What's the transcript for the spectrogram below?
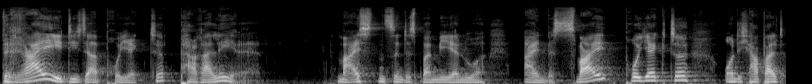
drei dieser Projekte parallel. Meistens sind es bei mir nur ein bis zwei Projekte und ich habe halt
